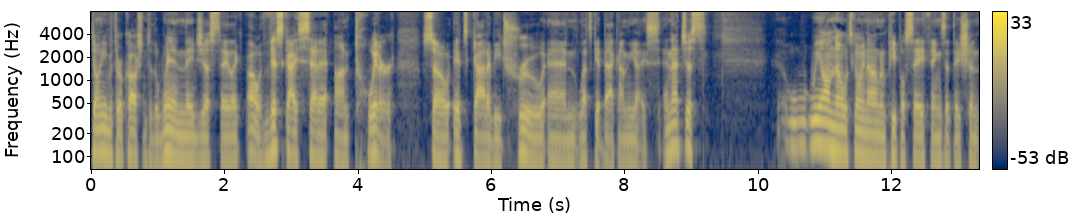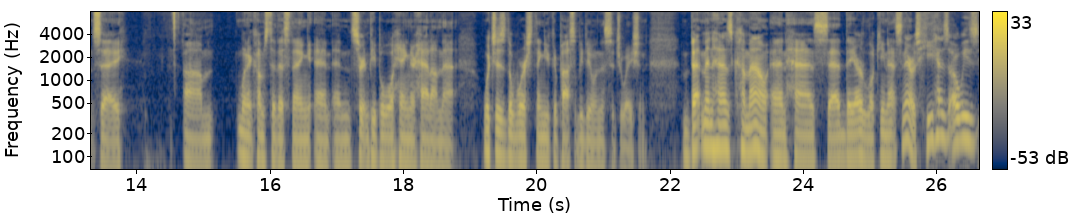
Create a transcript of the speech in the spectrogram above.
don't even throw caution to the wind. They just say, like, oh, this guy said it on Twitter, so it's got to be true, and let's get back on the ice. And that just, we all know what's going on when people say things that they shouldn't say um, when it comes to this thing, and, and certain people will hang their hat on that, which is the worst thing you could possibly do in this situation. Bettman has come out and has said they are looking at scenarios. He has always,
